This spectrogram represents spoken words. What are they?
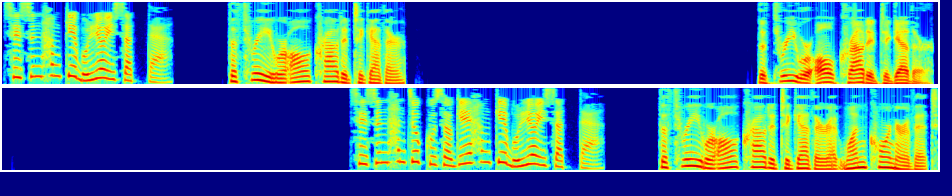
셋은 함께 몰려 있었다. The three were all crowded together. The three were all crowded together. 셋은 한쪽 구석에 함께 몰려 있었다. The three were all crowded together at one corner of it.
